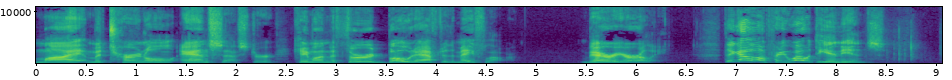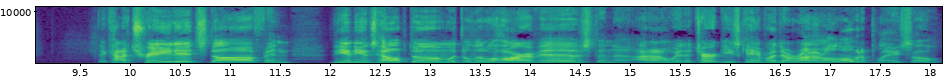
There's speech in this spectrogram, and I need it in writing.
my maternal ancestor came on the third boat after the Mayflower, very early, they got along pretty well with the Indians. They kind of traded stuff, and the Indians helped them with the little harvest. And uh, I don't know where the turkeys came from; they were running all over the place. So,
